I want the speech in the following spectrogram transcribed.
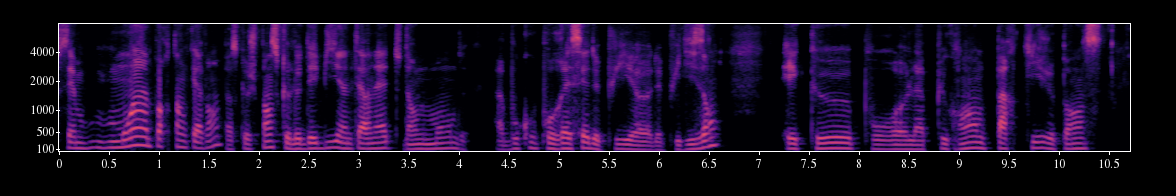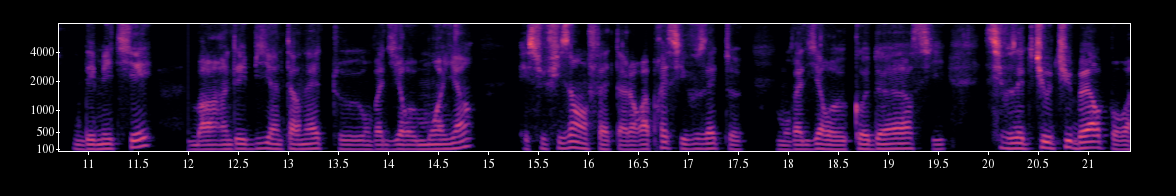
c'est moins important qu'avant parce que je pense que le débit Internet dans le monde a beaucoup progressé depuis, euh, depuis 10 ans et que pour la plus grande partie, je pense, des métiers, bah, un débit Internet, euh, on va dire moyen, est suffisant en fait. Alors après, si vous êtes, on va dire, euh, codeur, si, si vous êtes YouTuber, pour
